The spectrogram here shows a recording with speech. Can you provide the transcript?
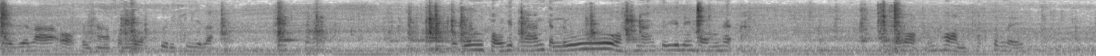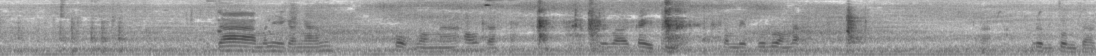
ในเวลาออกไปหาสำรวจพื้นที่ละเรื่องเขาเฮ็ดงานกันดูนางจะอยู่ในห้องเนี่ยหลอกมันห่อนคักสักเลยจ้ามันนี่กับงานโปกหนองนาเขาจ้ะคือว่าไก่สีสำเร็จรุ่ล่วงละเริ่มต้นจาก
